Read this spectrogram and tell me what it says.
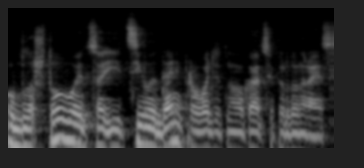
облаштовуються і цілий день проводять на локації кордон рейс.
